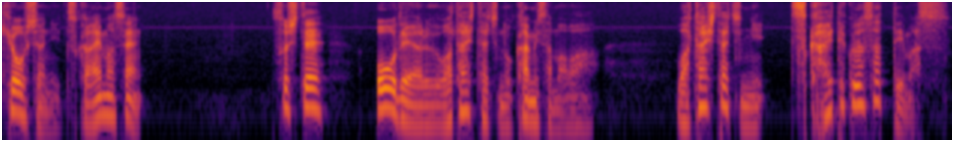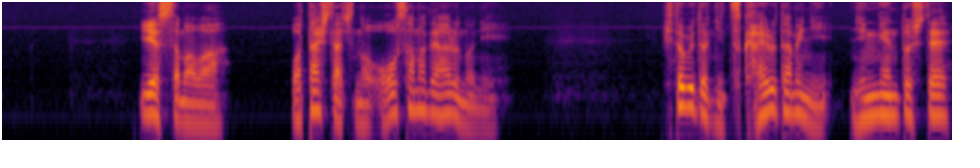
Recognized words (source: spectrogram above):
強者に使えません。そして王である私たちの神様は私たちに仕えてくださっています。イエス様は私たちの王様であるのに人々に仕えるために人間として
